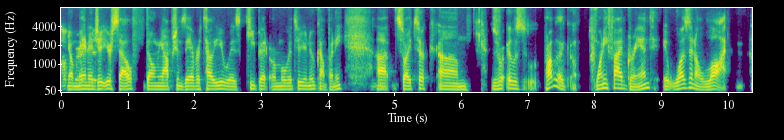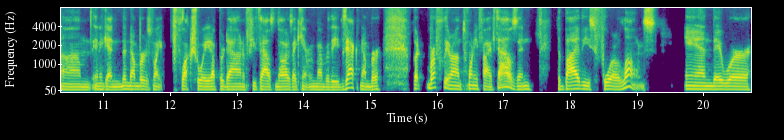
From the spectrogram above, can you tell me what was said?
you know manage it yourself. The only options they ever tell you is keep it or move it to your new company. Mm-hmm. Uh, so I took um, it was probably like 25 grand. It wasn't a lot. Um, and again, the numbers might fluctuate up or down a few thousand dollars. I can't remember the exact number, but roughly around 25,000 to buy these four loans and they were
